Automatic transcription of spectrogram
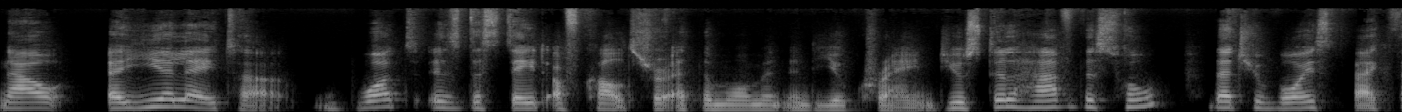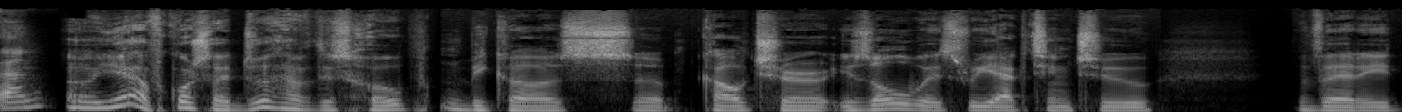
Now, a year later, what is the state of culture at the moment in the Ukraine? Do you still have this hope that you voiced back then? Oh, yeah, of course, I do have this hope because uh, culture is always reacting to very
